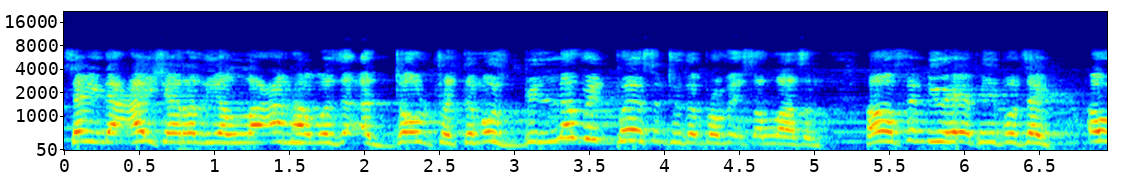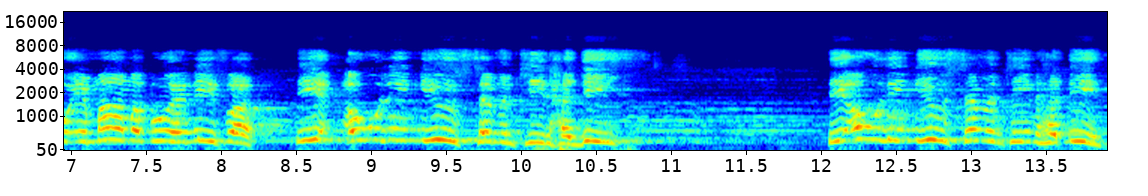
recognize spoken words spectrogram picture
saying that Aisha radiallahu anha was an adulteress, the most beloved person to the Prophet sallallahu how often do you hear people say, oh, Imam Abu Hanifa, he only knew 17 hadith. He only knew 17 hadith.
